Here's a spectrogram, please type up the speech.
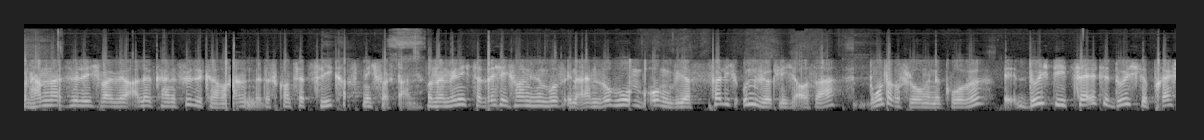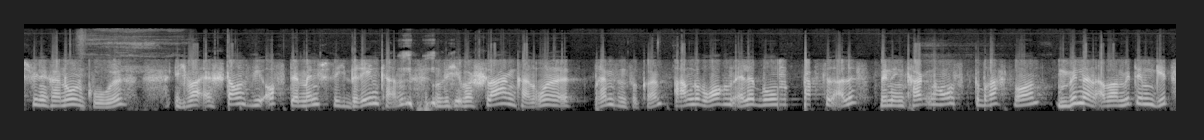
und haben natürlich, weil wir alle keine Physiker waren, das Konzept Fliehkraft nicht verstanden. Und dann bin ich tatsächlich von diesem Bus in einem so hohen Bogen, wie er völlig unwirklich aussah, runtergeflogen in eine Kurve, durch die Zelte durchgeprescht wie eine Kanonenkugel. Ich war erstaunt, wie oft der Mensch sich drehen kann und sich überschlagen kann, ohne bremsen zu können. Arm gebrochen, Ellenbogen, Kapsel, alles. Bin in ein Krankenhaus gebracht worden und bin dann aber mit dem Gips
